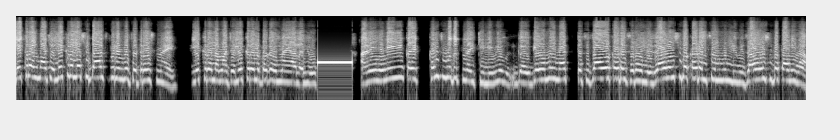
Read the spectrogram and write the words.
लेकराला माझ्या लेकराला सुद्धा आजपर्यंत ड्रेस नाही. लेकराला माझ्या लेकराला बघायला नाही आला हे आणि ह्याने काही काहीच मदत नाही केली. मी गेल्या महिन्यात त्याचं जावळ काढायचं राहिले जावळ सुद्धा काढायला चल म्हणली मी. जावळ सुद्धा काढीना.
